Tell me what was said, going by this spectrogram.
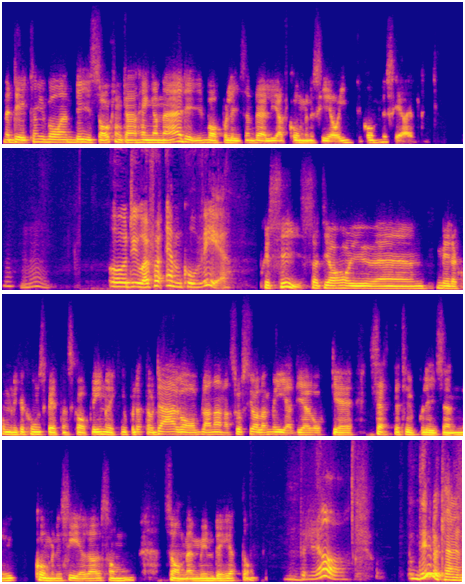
Men det kan ju vara en bisak som kan hänga med i vad polisen väljer att kommunicera och inte kommunicera. Helt enkelt. Mhm. Och du är från MKV. Precis, så att jag har ju eh, media och kommunikationsvetenskaplig inriktning på detta och därav bland annat sociala medier och eh, sättet hur polisen kommunicerar som, som en myndighet. Då. Bra! Du då Karin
